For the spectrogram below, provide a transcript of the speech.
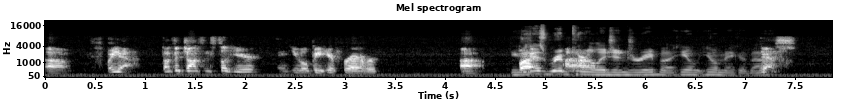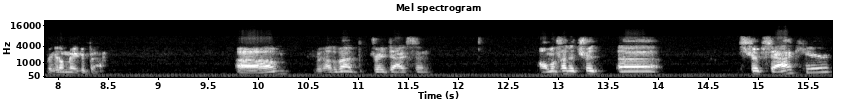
Um, but yeah, Dr. Johnson's still here, and he will be here forever. Uh, He But, has rib uh, cartilage injury, but he'll he'll make it back. yes, but he'll make it back. Um, we talked about Drake Jackson. Almost had a tri- uh, strip sack here.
